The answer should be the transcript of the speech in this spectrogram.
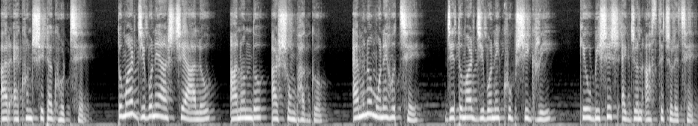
আর এখন সেটা ঘটছে। তোমার জীবনে আসছে আলো, আনন্দ আর সৌভাগ্য। এমনও মনে হচ্ছে যে তোমার জীবনে খুব শীঘ্রই কেউ বিশেষ একজন আসতে চলেছে।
